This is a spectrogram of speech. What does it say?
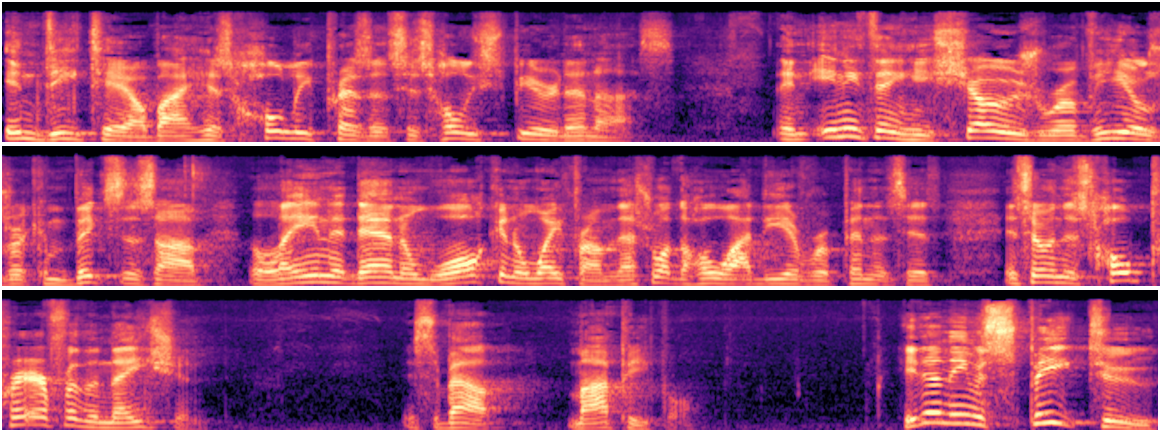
in detail by His holy presence, His Holy Spirit in us. And anything He shows, reveals, or convicts us of, laying it down and walking away from. That's what the whole idea of repentance is. And so, in this whole prayer for the nation, it's about my people. He doesn't even speak to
